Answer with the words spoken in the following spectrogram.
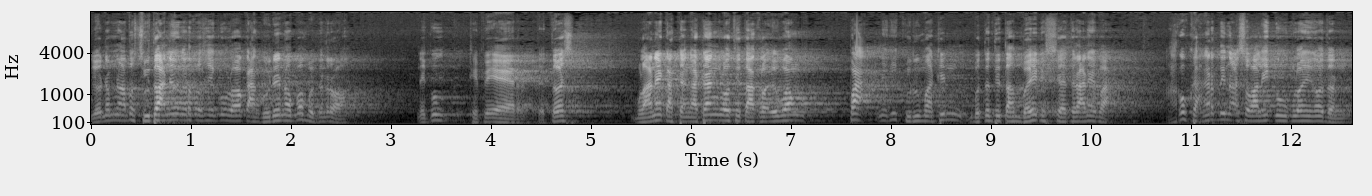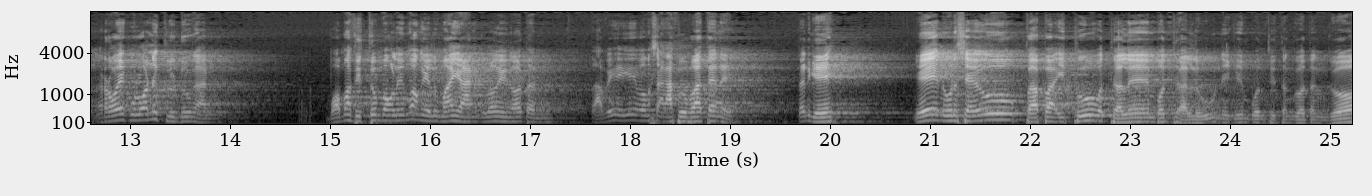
Ya 600 juta niku ngertos kula kanggone napa mboten ro. Niku DPR. Terus mulane kadang-kadang kalau ditakoki wong, Pak niki guru Madin mboten ditambahi kesejahteraane, Pak. Aku gak ngerti nak soal iku kula ngoten. Roe kula niku glundungan. Pama didum wong lima nggih lumayan kula ngoten. Tapi iki wong sak kabupaten e. Ten nggih. Nggih nuwun sewu Bapak Ibu wedale pun dalu niki pun ditenggo-tenggo.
